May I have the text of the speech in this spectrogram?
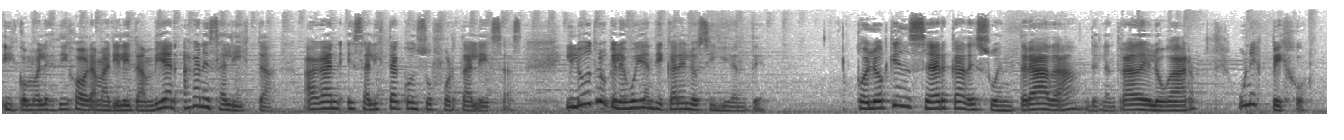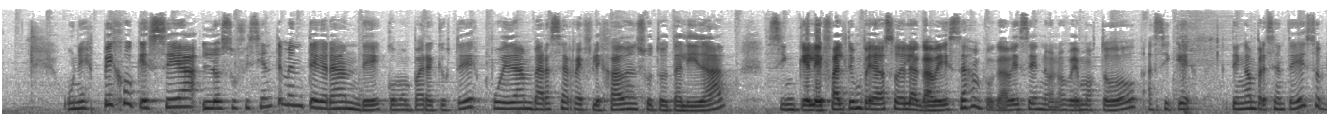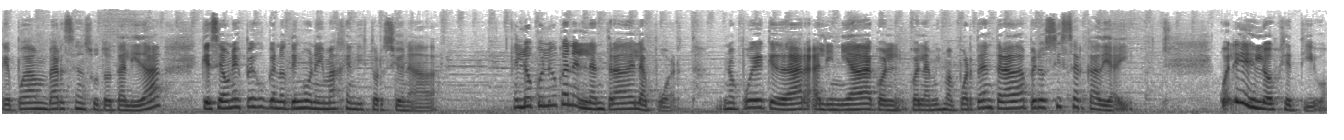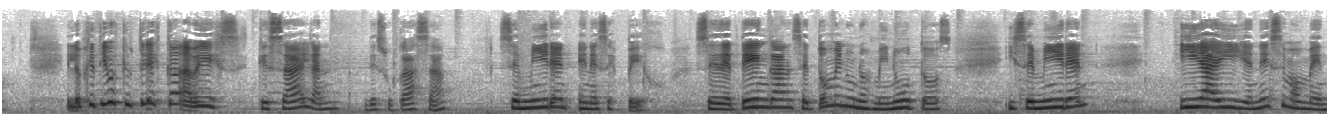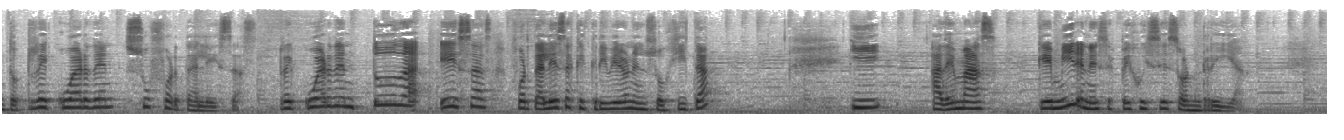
y como les dijo ahora Marieli también, hagan esa lista, hagan esa lista con sus fortalezas. Y lo otro que les voy a indicar es lo siguiente. Coloquen cerca de su entrada, de la entrada del hogar, un espejo un espejo que sea lo suficientemente grande como para que ustedes puedan verse reflejado en su totalidad, sin que le falte un pedazo de la cabeza, porque a veces no nos vemos todo, así que tengan presente eso, que puedan verse en su totalidad, que sea un espejo que no tenga una imagen distorsionada. Lo colocan en la entrada de la puerta. No puede quedar alineada con, con la misma puerta de entrada, pero sí cerca de ahí. ¿Cuál es el objetivo? El objetivo es que ustedes cada vez que salgan de su casa, se miren en ese espejo, se detengan, se tomen unos minutos y se miren y ahí en ese momento recuerden sus fortalezas, recuerden todas esas fortalezas que escribieron en su hojita y además que miren ese espejo y se sonrían,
